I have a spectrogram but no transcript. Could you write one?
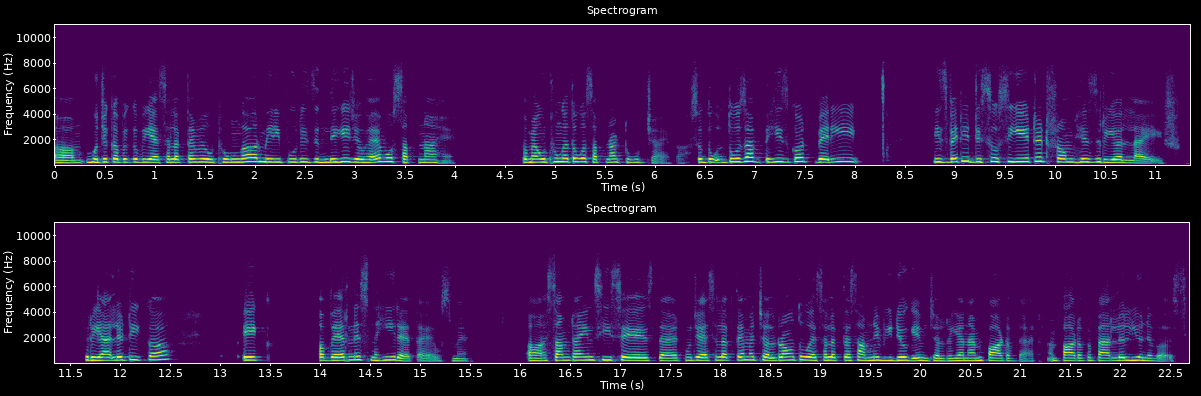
मुझे कभी कभी ऐसा लगता है मैं उठूंगा और मेरी पूरी जिंदगी जो है वो सपना है तो मैं उठूँगा तो वो सपना टूट जाएगा। So those are he got very he is very dissociated from his real life reality का एक अवेयरनेस नहीं रहता है उसमें। समटाइम्स ही सेज दैट मुझे ऐसा लगता है मैं चल रहा हूँ तो ऐसा लगता है सामने वीडियो गेम चल रही है and I am part of that I am part of a parallel universe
